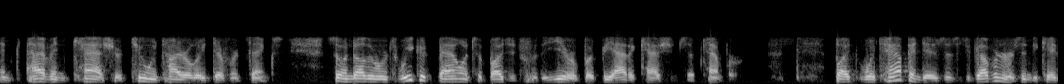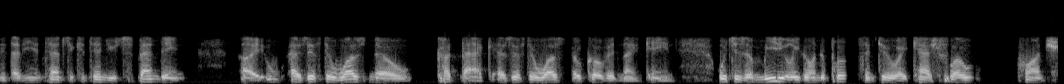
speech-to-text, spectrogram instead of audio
and having cash are two entirely different things. So, in other words, we could balance a budget for the year, but be out of cash in September. But what's happened is, is the governor has indicated that he intends to continue spending uh, as if there was no cutback, as if there was no COVID 19, which is immediately going to put us into a cash flow crunch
